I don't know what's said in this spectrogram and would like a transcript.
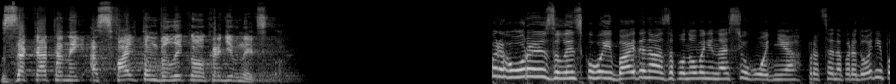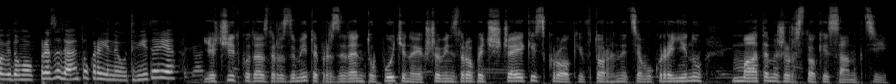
закатаний асфальтом великого крадівництва. Переговори Зеленського і Байдена заплановані на сьогодні. Про це напередодні повідомив президент України у Твіттері. Я чітко дасть зрозуміти президенту Путіну, якщо він зробить ще якісь кроки, вторгнеться в Україну, матиме жорстокі санкції.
